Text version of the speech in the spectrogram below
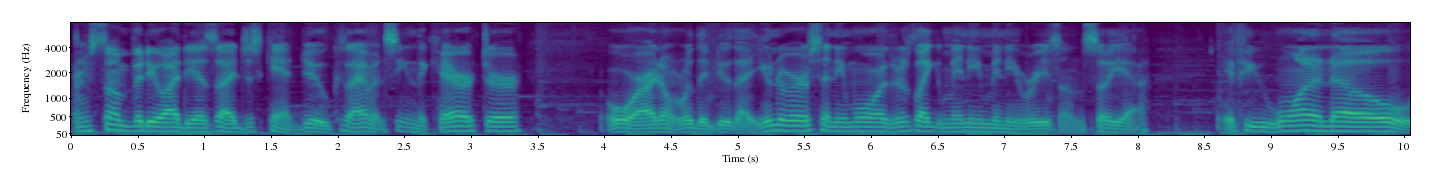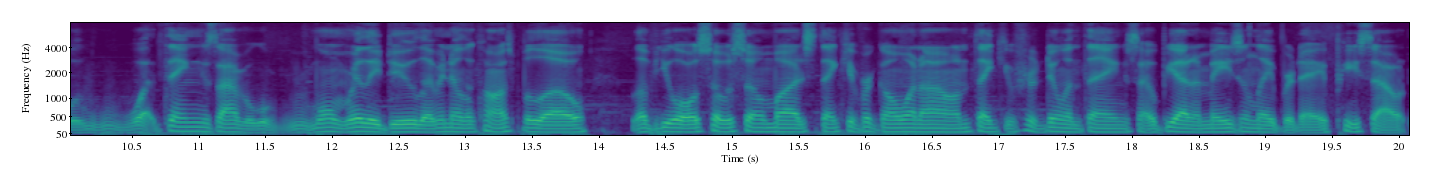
there's some video ideas I just can't do because I haven't seen the character or I don't really do that universe anymore. There's like many, many reasons. So yeah, if you want to know what things I won't really do, let me know in the comments below. Love you all so, so much. Thank you for going on. Thank you for doing things. I hope you had an amazing Labor Day. Peace out.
